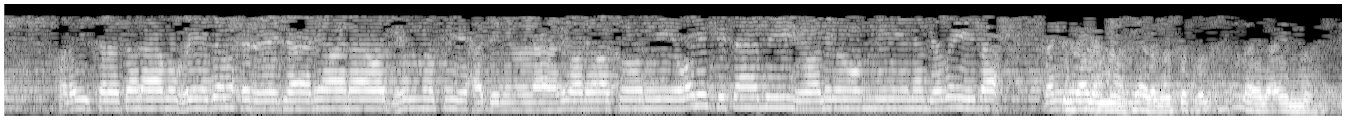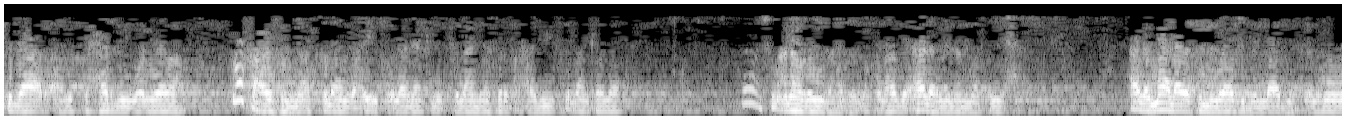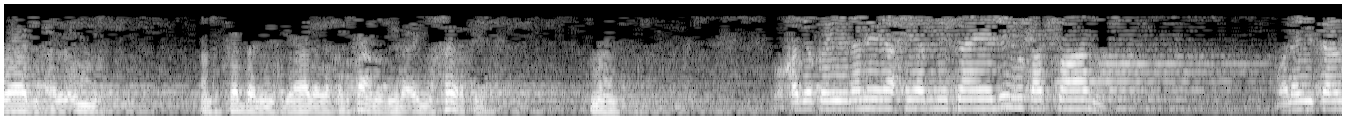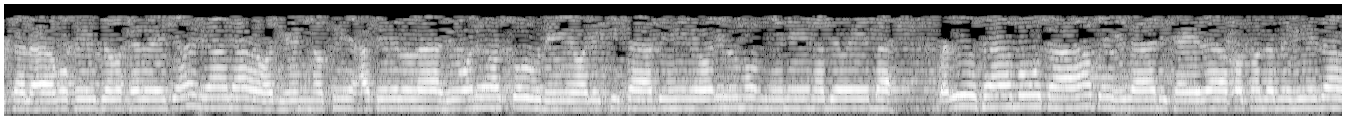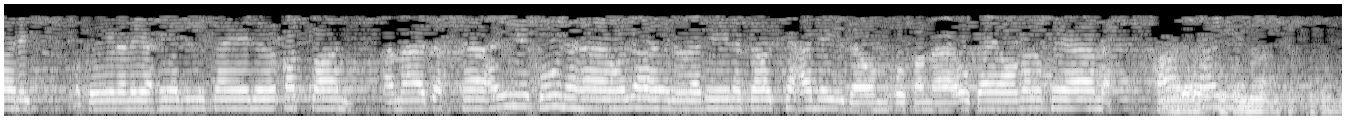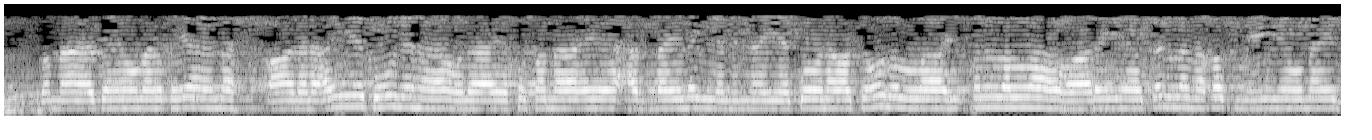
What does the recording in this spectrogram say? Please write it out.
وليس الكلام في جرح الرجال على وجه النصيحة لله ولرسوله ولكتابه وللمؤمنين بغيبة. بل بعض الناس هذا ما تدخل هؤلاء الأئمة كبار أهل التحري والوراء. وقعوا في الناس فلان ضعيف فلان يكذب فلان يسرق حديث فلان كذا. إيش معنى غيبة هذا نقول هذا آلة من النصيحة. هذا ما لا يكون الواجب لله بل هو واجب على الأمة أن تتصدى لمثل هذا وقد قام به الأئمة خير فيه. نعم. وقد قيل ليحيى بن سعيد القطان وليس الكلام في جرح الرجال على وجه النصيحة لله ولرسوله ولكتابه وللمؤمنين بغيبة بل يثاب تعاطي ذلك إذا قصد به ذلك. وقيل ليحيى بن سعيد القطان أما تخشى أن يكون هؤلاء الذين ترشح بيدهم خصماؤك يوم القيامة؟ قال خصماءك يوم القيامة؟ قال لأن يكون هؤلاء خصمائي أحب إلي من أن يكون رسول الله صلى الله عليه وسلم خصمي يومئذ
